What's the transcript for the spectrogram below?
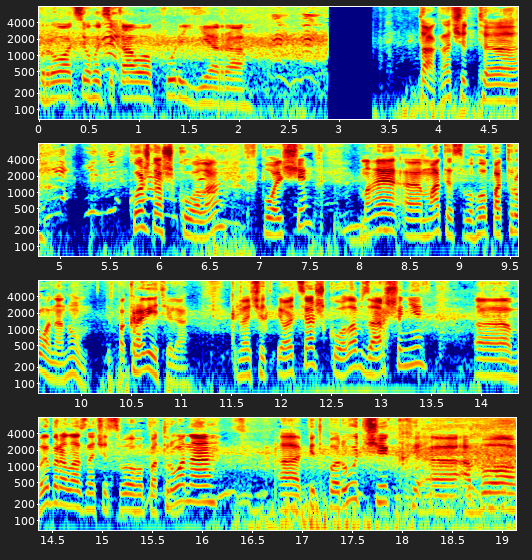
про цього цікавого кур'єра. Так, значить, е, кожна школа в Польщі має е, мати свого патрона, ну, покровителя. Значить, і оця школа в Заршині вибрала значить, свого патрона, підпоручик, або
